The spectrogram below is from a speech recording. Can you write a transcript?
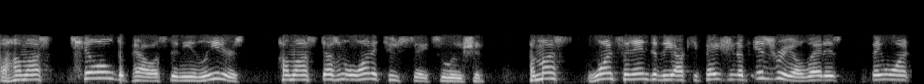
Uh, Hamas killed the Palestinian leaders. Hamas doesn't want a two state solution. Hamas wants an end of the occupation of Israel. That is, they want,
